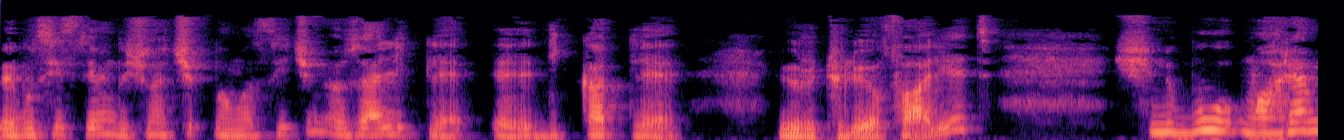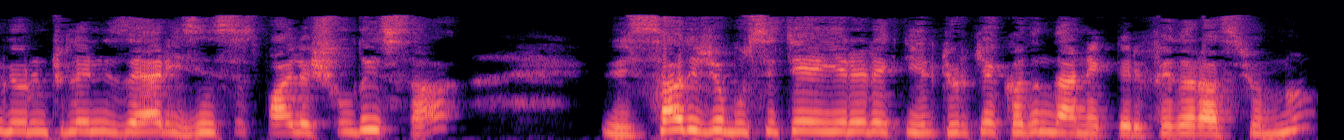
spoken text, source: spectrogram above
ve bu sistemin dışına çıkmaması için özellikle e, dikkatle yürütülüyor faaliyet. Şimdi bu mahrem görüntüleriniz eğer izinsiz paylaşıldıysa sadece bu siteye girerek değil Türkiye Kadın Dernekleri Federasyonu'nun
